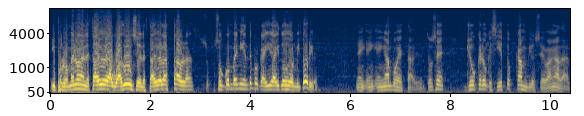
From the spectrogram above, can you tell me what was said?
Y por lo menos en el estadio de Aguadulce y el estadio de Las Tablas son convenientes porque ahí hay dos dormitorios en, ambos estadios. Entonces, yo creo que si estos cambios se van a dar,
